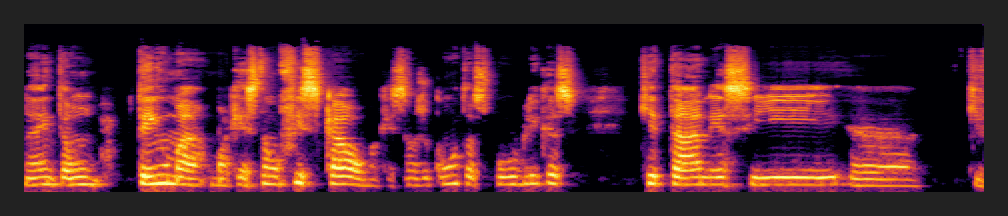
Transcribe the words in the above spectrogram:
Né? Então, tem uma, uma questão fiscal, uma questão de contas públicas que está nesse. Uh, que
